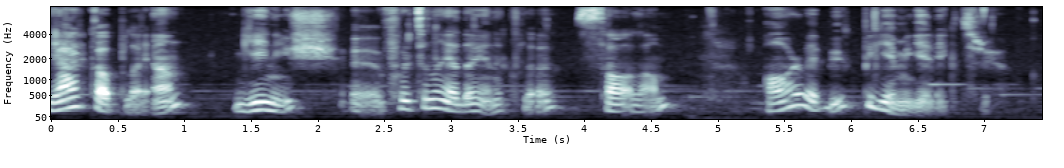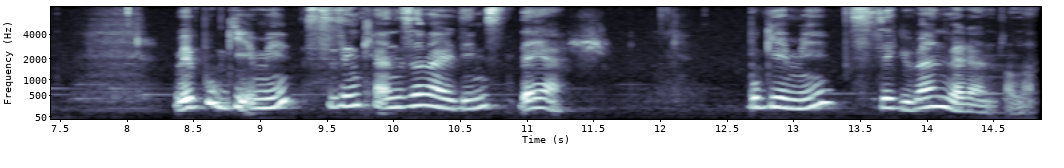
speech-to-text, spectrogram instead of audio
yer kaplayan, geniş, e, fırtınaya dayanıklı, sağlam, ağır ve büyük bir gemi gerektiriyor. Ve bu gemi sizin kendinize verdiğiniz değer. Bu gemi size güven veren alan.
